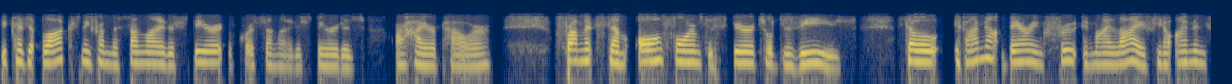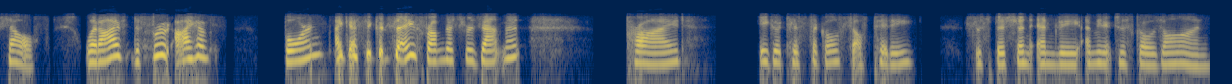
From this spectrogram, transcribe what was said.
because it blocks me from the sunlight of the spirit. Of course, sunlight of the spirit is our higher power. From it stem all forms of spiritual disease. So if I'm not bearing fruit in my life, you know, I'm in self. What I've the fruit I have born, I guess you could say, from this resentment, pride, egotistical self pity, suspicion, envy. I mean, it just goes on.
